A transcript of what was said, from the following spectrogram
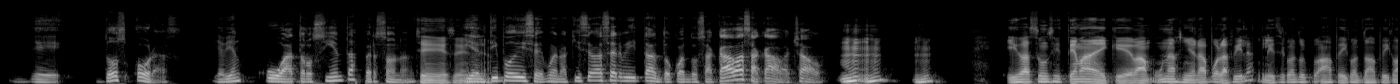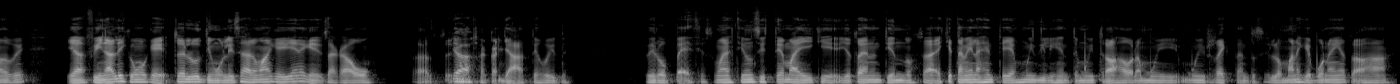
de dos horas y habían 400 personas. Sí, sí. y el sí. tipo dice, bueno, aquí se va a servir tanto. Cuando se acaba, se acaba. Chao. Ujú, ujú, ujú. Hizo hace un sistema de que va una señora por la fila y le dice cuánto vas a pedir, cuánto vas a pedir, cuánto vas a pedir. Y al final es como que esto es el último. A la más que viene que se acabó. Ya. ya te jodiste. Pero su madre tiene un sistema ahí que yo todavía no entiendo. O sea, es que también la gente ya es muy diligente, muy trabajadora, muy, muy recta. Entonces los manes que ponen ahí a trabajar.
